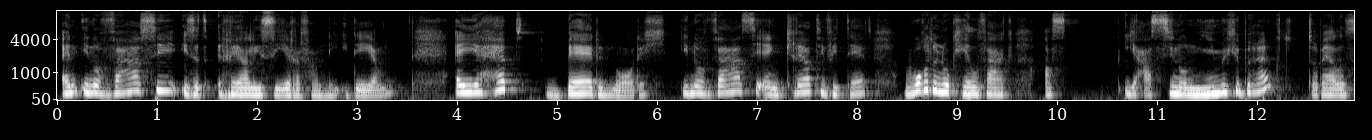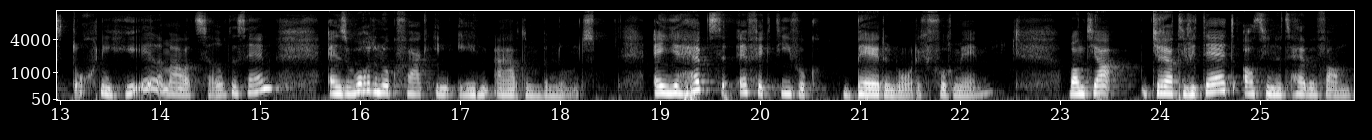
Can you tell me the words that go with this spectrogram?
En innovatie is het realiseren van die ideeën. En je hebt beide nodig. Innovatie en creativiteit worden ook heel vaak als ja, gebruikt, terwijl ze toch niet helemaal hetzelfde zijn. En ze worden ook vaak in één adem benoemd. En je hebt ze effectief ook beide nodig voor mij. Want ja, creativiteit als in het hebben van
